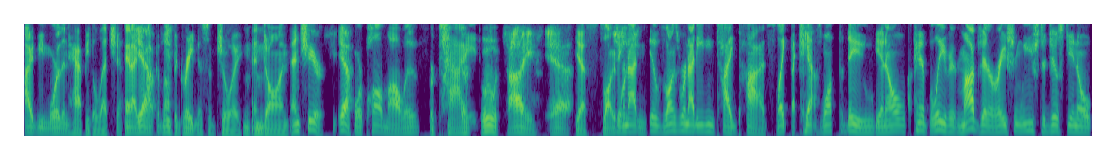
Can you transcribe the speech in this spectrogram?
I'd be more than happy to let you. And I Yeah. talk about the greatness of Joy Mhm. and Dawn and Cheer yeah. or Palmolive or Tide. Ooh, Tide. Yeah. Yes, as long as we're not, as long as we're not eating Tide Pods like the kids want to do. You know, I can't believe it. In my generation, we used to just, you know,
